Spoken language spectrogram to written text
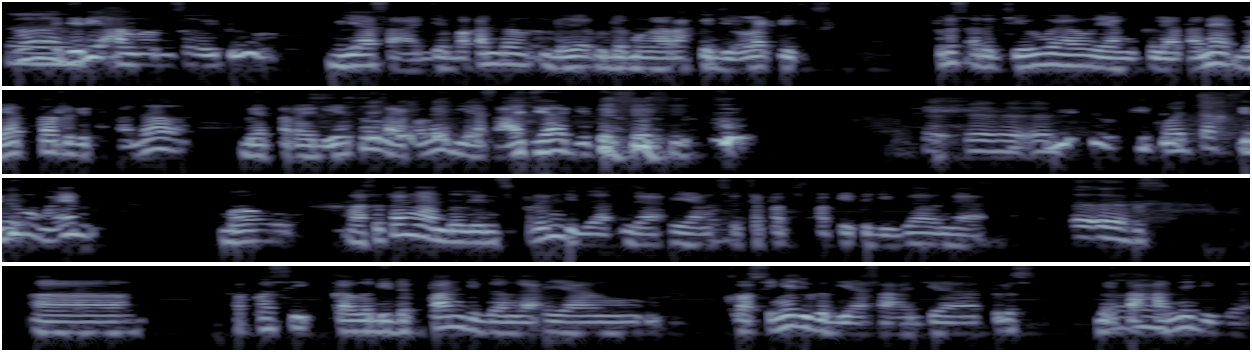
Nah, Hmm. jadi Alonso itu biasa aja bahkan udah, udah mengarah ke jelek gitu terus ada Chilwell yang kelihatannya better gitu padahal betternya dia tuh levelnya biasa aja gitu eh. itu itu Kocak sih. itu pemain mau maksudnya ngandelin sprint juga nggak yang secepat-cepat itu juga nggak. Eh, eh. eh, apa sih kalau di depan juga nggak yang crossingnya juga biasa aja terus bertahannya juga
